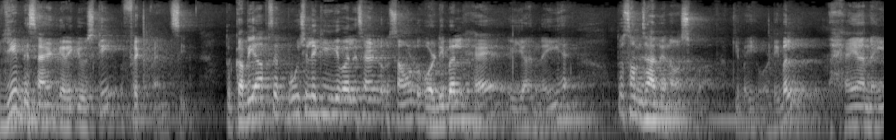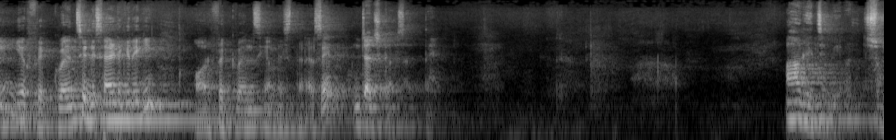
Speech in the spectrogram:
ये डिसाइड करेगी उसकी फ्रिक्वेंसी तो कभी आपसे पूछ ले कि ये वाले साउंड ऑडिबल है या नहीं है तो समझा देना उसको कि भाई ऑडिबल है या नहीं, ये फ्रिक्वेंसी डिसाइड करेगी और फ्रिक्वेंसी हम इस तरह से जज कर सकते हैं। आगे चलिए बच्चों।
